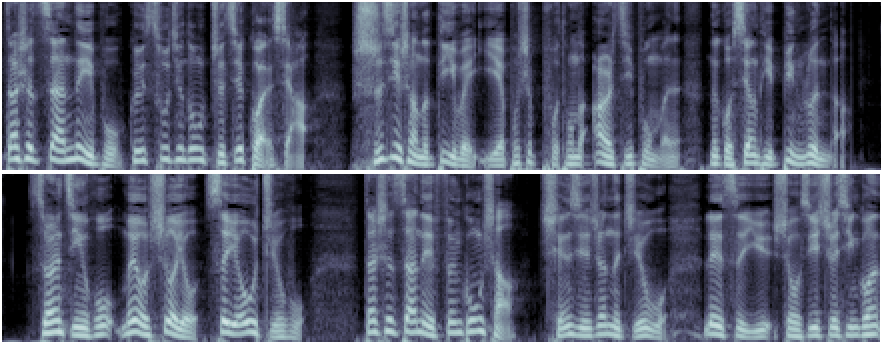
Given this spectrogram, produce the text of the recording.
但是在内部归苏京东直接管辖，实际上的地位也不是普通的二级部门能够相提并论的。虽然锦湖没有设有 CEO 职务。但是在内分工上，陈先生的职务类似于首席执行官，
